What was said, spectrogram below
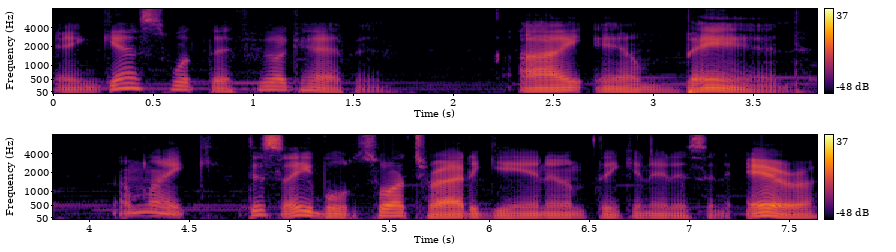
and guess what the fuck happened? I am banned. I'm like, disabled, so I tried again, and I'm thinking that it's an error.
